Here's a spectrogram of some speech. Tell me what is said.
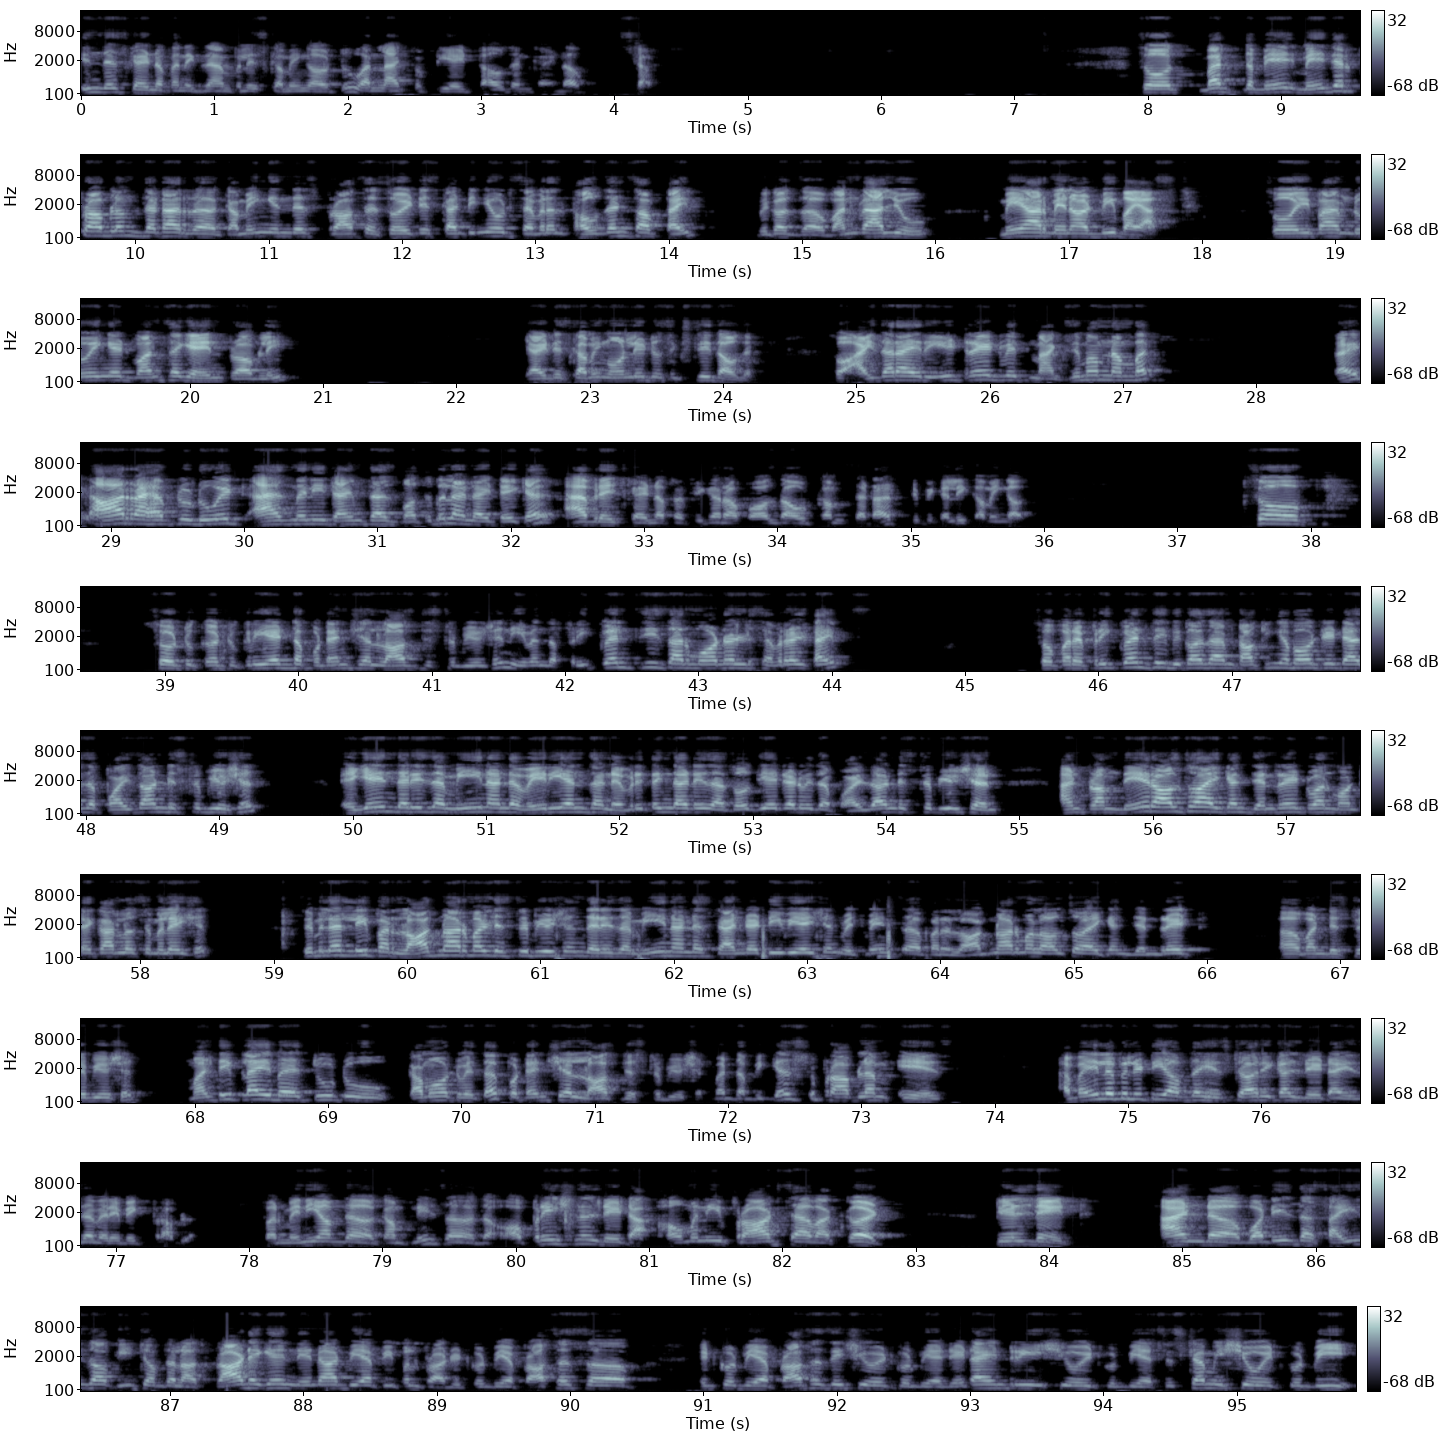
in this kind of an example is coming out to 1,58,000 kind of stuff. So, but the ma major problems that are uh, coming in this process, so it is continued several thousands of times because uh, one value may or may not be biased. So, if I am doing it once again, probably, yeah, it is coming only to 60,000. So, either I reiterate with maximum number, right, or I have to do it as many times as possible and I take an average kind of a figure of all the outcomes that are typically coming out. So, so to, uh, to create the potential loss distribution, even the frequencies are modeled several times. So for a frequency, because I am talking about it as a Poisson distribution, again there is a mean and a variance and everything that is associated with the Poisson distribution. And from there also I can generate one Monte Carlo simulation. Similarly, for log normal distribution, there is a mean and a standard deviation, which means uh, for a log normal also I can generate uh, one distribution multiply by 2 to come out with a potential loss distribution but the biggest problem is availability of the historical data is a very big problem for many of the companies uh, the operational data how many frauds have occurred till date and uh, what is the size of each of the loss fraud again need not be a people fraud. It could be a process uh, it could be a process issue it could be a data entry issue it could be a system issue it could be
